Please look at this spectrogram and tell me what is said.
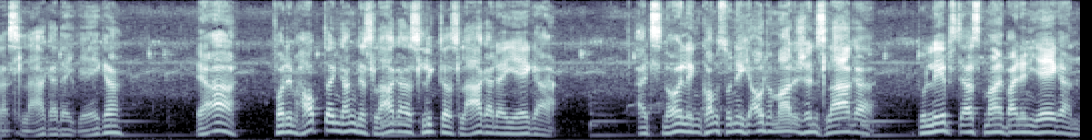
Das Lager der Jäger? Ja, vor dem Haupteingang des Lagers liegt das Lager der Jäger. Als Neuling kommst du nicht automatisch ins Lager. Du lebst erstmal bei den Jägern.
